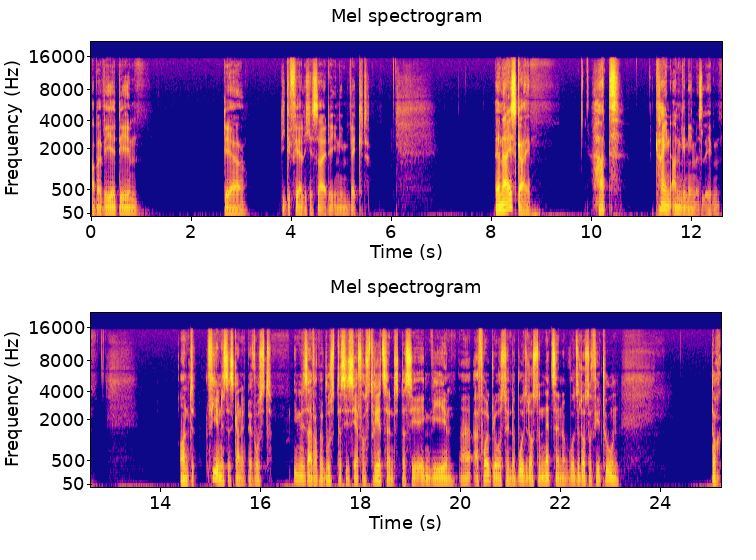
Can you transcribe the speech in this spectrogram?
Aber wehe dem, der die gefährliche Seite in ihm weckt. Der Nice Guy hat kein angenehmes Leben. Und vielen ist es gar nicht bewusst. Ihnen ist einfach bewusst, dass sie sehr frustriert sind, dass sie irgendwie äh, erfolglos sind, obwohl sie doch so nett sind, obwohl sie doch so viel tun. Doch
